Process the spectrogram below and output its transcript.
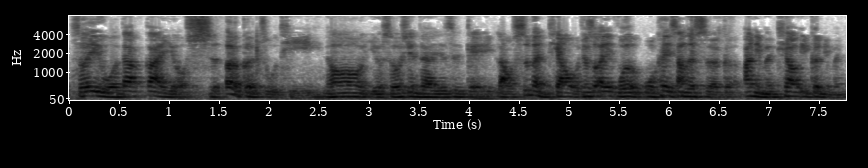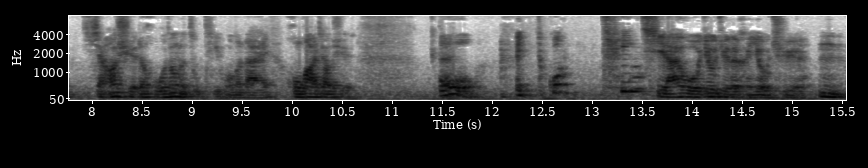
所以我大概有十二个主题，然后有时候现在就是给老师们挑，我就说，哎，我我可以上这十二个啊，你们挑一个你们想要学的活动的主题，我们来活化教学。哦，哎，光听起来我就觉得很有趣，哎嗯，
